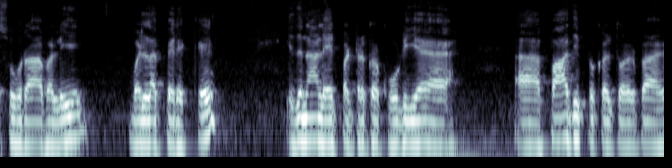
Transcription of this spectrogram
சூறாவளி வெள்ளப்பெருக்கு இதனால் ஏற்பட்டிருக்கக்கூடிய பாதிப்புகள் தொடர்பாக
